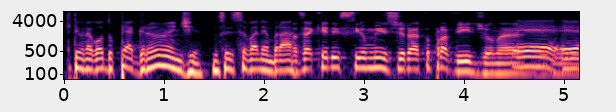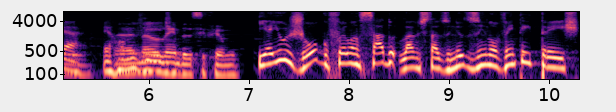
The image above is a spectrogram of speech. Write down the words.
Que tem o negócio do pé grande. Não sei se você vai lembrar. Mas é aqueles filmes direto pra vídeo, né? É, Ele- é, é home. Eu lembro desse filme. E aí o jogo foi lançado lá nos Estados Unidos em 93,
